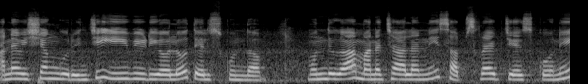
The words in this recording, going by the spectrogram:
అనే విషయం గురించి ఈ వీడియోలో తెలుసుకుందాం. ముందుగా మన ఛానల్ని సబ్స్క్రైబ్ చేసుకొని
